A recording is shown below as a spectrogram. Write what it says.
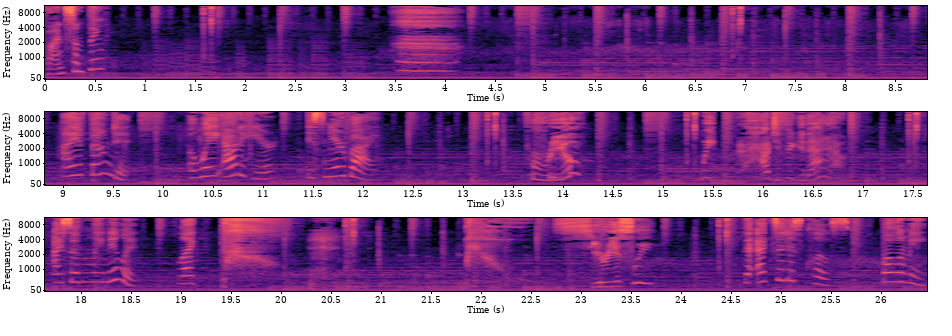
Find something? Seriously? the exit is close. Follow me.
